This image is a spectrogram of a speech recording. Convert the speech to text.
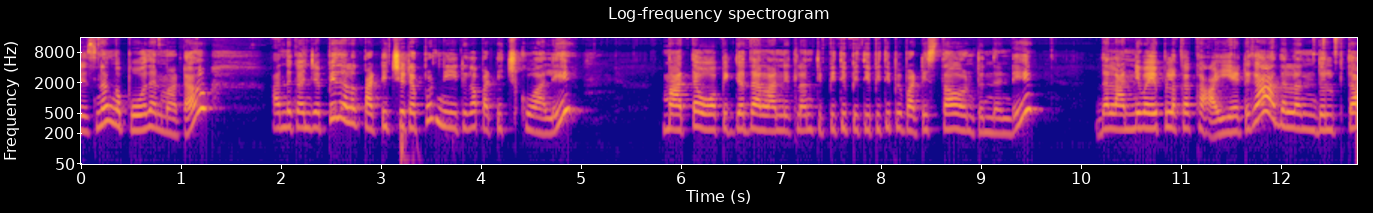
చేసినా ఇంకా పోదనమాట అందుకని చెప్పి దానికి పట్టించేటప్పుడు నీట్గా పట్టించుకోవాలి. మా అత్త ఓపిక్గా దాని తిప్పి తిప్పి తిప్పి తిప్పి పట్టిస్తూ ఉంటుందండి. దాని అన్ని వైపులకు కాయేట్టుగా దాని దులుపుతూ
